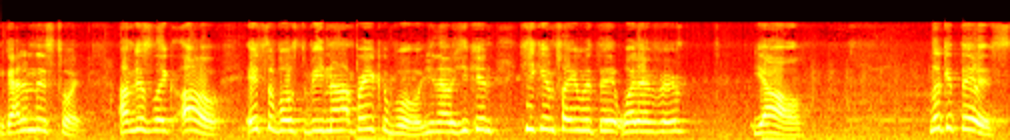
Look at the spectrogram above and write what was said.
I got him this toy. I'm just like, oh, it's supposed to be not breakable. You know, he can he can play with it, whatever. Y'all, look at this.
